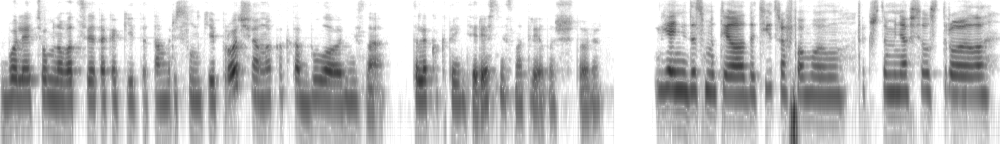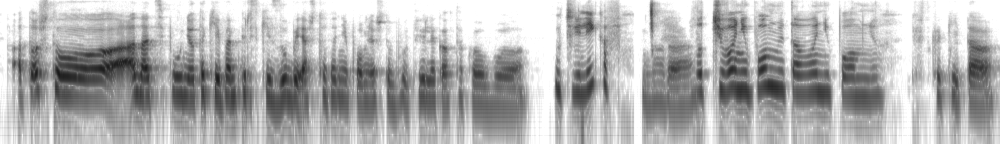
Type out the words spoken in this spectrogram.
более темного цвета какие-то там рисунки и прочее, оно как-то было, не знаю, то ли как-то интереснее смотрелось, что ли. Я не досмотрела до титров, по-моему, так что меня все устроило. А то, что она, типа, у нее такие вампирские зубы, я что-то не помню, чтобы у Твиликов такое было. У Твиликов? Ну да. Вот чего не помню, того не помню. Какие-то...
